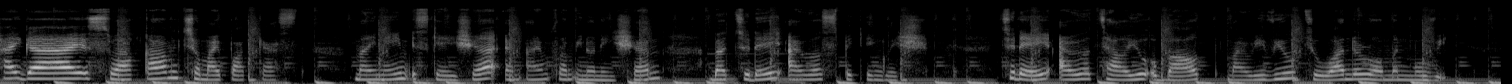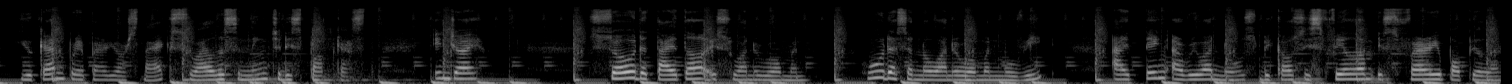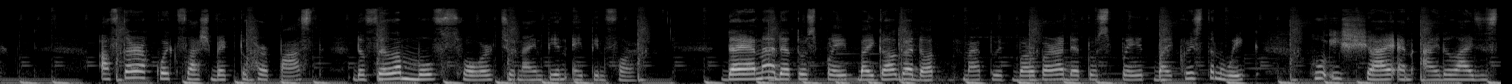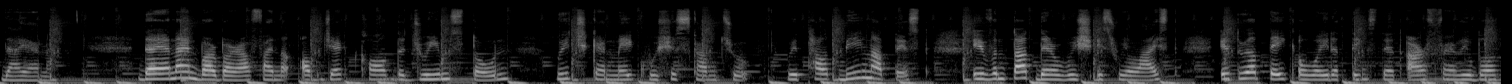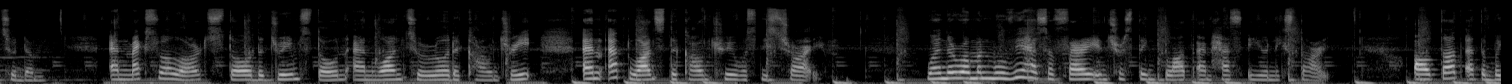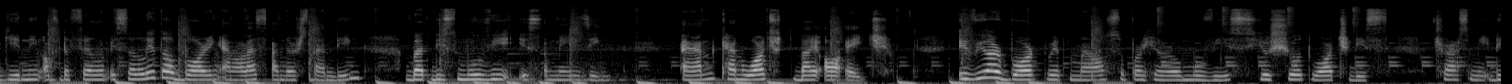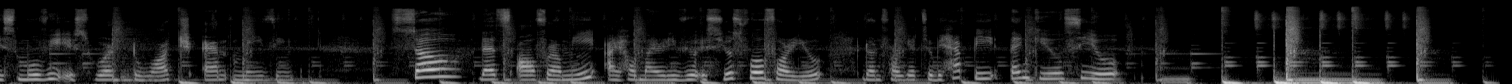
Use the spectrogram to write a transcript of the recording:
Hi guys, welcome to my podcast. My name is Keisha and I'm from Indonesia, but today I will speak English. Today I will tell you about my review to Wonder Woman movie. You can prepare your snacks while listening to this podcast. Enjoy. So the title is Wonder Woman. Who doesn't know Wonder Woman movie? I think everyone knows because this film is very popular. After a quick flashback to her past, the film moves forward to 1984. Diana, that was played by Gal Gadot, met with Barbara, that was played by Kristen Wiig, who is shy and idolizes Diana. Diana and Barbara find an object called the Dream Stone, which can make wishes come true without being noticed, even thought their wish is realized, it will take away the things that are valuable to them. And Maxwell Lord stole the Dreamstone and wanted to rule the country, and at once the country was destroyed. Wonder Woman movie has a very interesting plot and has a unique story. Although at the beginning of the film is a little boring and less understanding, but this movie is amazing and can watch by all age. If you are bored with male superhero movies, you should watch this. Trust me, this movie is worth to watch and amazing. So, that's all from me. I hope my review is useful for you. Don't forget to be happy. Thank you. See you.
